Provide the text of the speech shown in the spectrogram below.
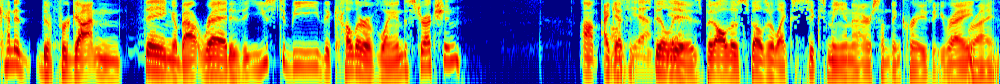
kind of the forgotten thing about red is it used to be the color of land destruction. Um, I guess it yeah, still yeah. is, but all those spells are like six mana or something crazy, right? Right.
